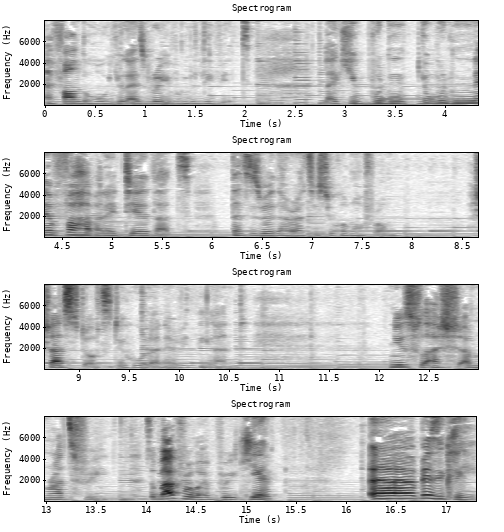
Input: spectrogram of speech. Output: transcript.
I found the hole. You guys wouldn't even believe it. Like you wouldn't, you would never have an idea that that is where the rat used to come out from. I just stuffed the hole and everything. And newsflash, I'm rat free. So back from my break, yeah. Uh, basically,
